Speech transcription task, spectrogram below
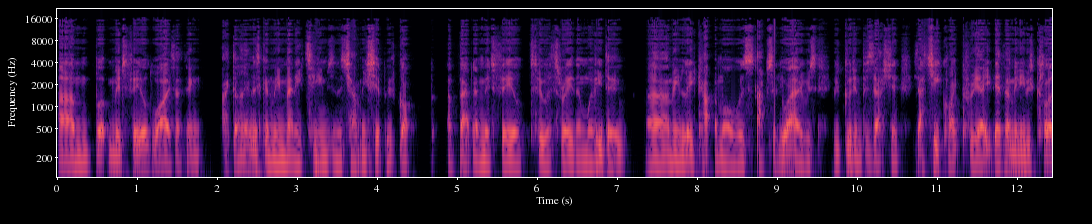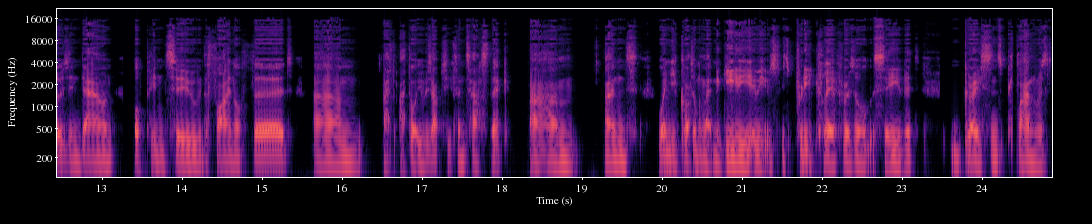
Um, but midfield wise, I think, I don't think there's going to be many teams in the championship who've got a better midfield two or three than we do. Uh, I mean, Lee Cattermole was absolutely well. He was, he was good in possession. He's actually quite creative. I mean, he was closing down up into the final third. Um, I, I, thought he was absolutely fantastic. Um, and when you've got someone like McGeady, I mean, it was, it's pretty clear for us all to see that Grayson's plan was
